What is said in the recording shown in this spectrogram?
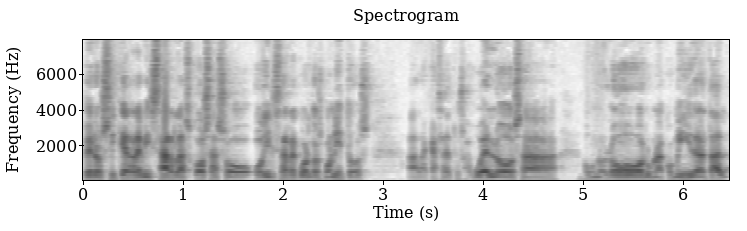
pero sí que revisar las cosas o, irse a recuerdos bonitos, a la casa de tus abuelos, a, un olor, una comida, tal,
